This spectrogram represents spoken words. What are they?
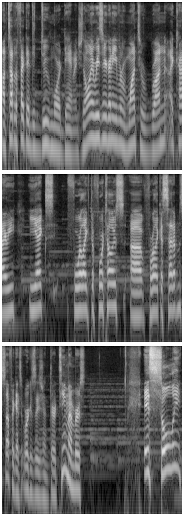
On top of the fact that they do more damage. The only reason you're gonna even want to run a Kairi EX for like the foretellers, uh, for like a setup and stuff against Organization 13 members, is solely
